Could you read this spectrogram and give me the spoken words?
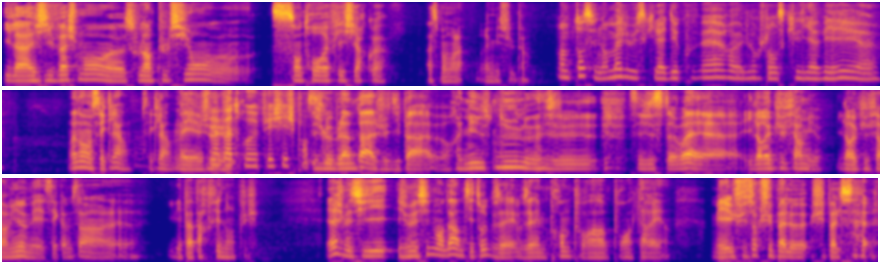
il a agi vachement sous l'impulsion sans trop réfléchir quoi à ce moment-là. Rémus Lupin. En même temps, c'est normal vu ce qu'il a découvert, l'urgence qu'il y avait. Ah non c'est clair c'est clair mais je il n'a je, pas trop réfléchi, je pense. je le blâme pas je dis pas euh, Rémus nul je- c'est juste ouais euh, il aurait pu faire mieux il aurait pu faire mieux mais c'est comme ça hein, euh, il est pas parfait non plus. Et là je me suis je me suis demandé un petit truc vous allez, vous allez me prendre pour un pour un taré hein. mais je suis sûr que je suis pas le je suis pas le seul.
